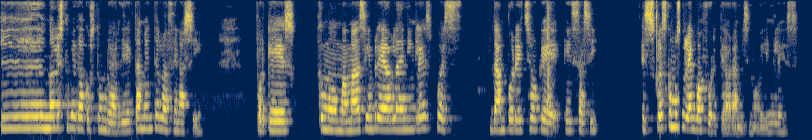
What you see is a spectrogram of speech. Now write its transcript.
No les tuve que acostumbrar, directamente lo hacen así. Porque es como mamá siempre habla en inglés, pues dan por hecho que, es así. Es, es, como su lengua fuerte ahora mismo, el inglés.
